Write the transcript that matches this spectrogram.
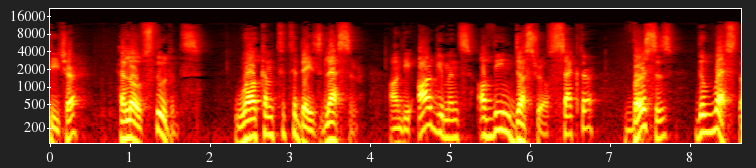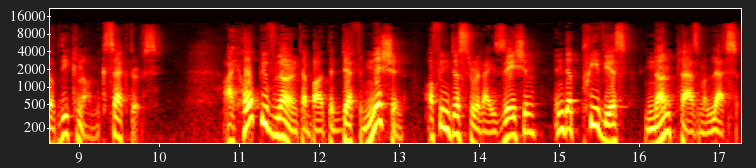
Teacher. Hello, students. Welcome to today's lesson on the arguments of the industrial sector versus the rest of the economic sectors. I hope you've learned about the definition of industrialization in the previous non-plasma lesson.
